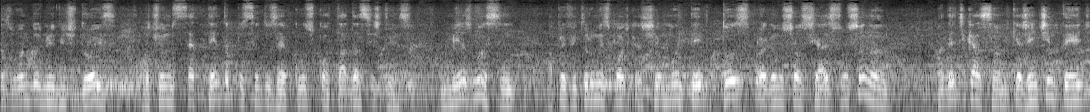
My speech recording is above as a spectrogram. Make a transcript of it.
No ano 2022, nós tivemos 70% dos recursos cortados da assistência. Mesmo assim, a Prefeitura Municipal de Caxias manteve todos os programas sociais funcionando uma dedicação, porque a gente entende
